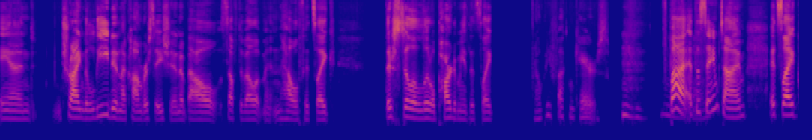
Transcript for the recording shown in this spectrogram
and trying to lead in a conversation about self-development and health, it's like there's still a little part of me that's like nobody fucking cares. But at the same time, it's like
